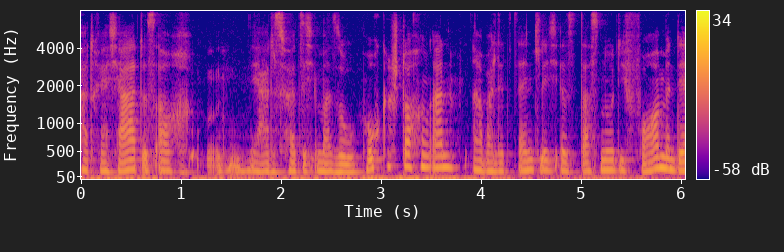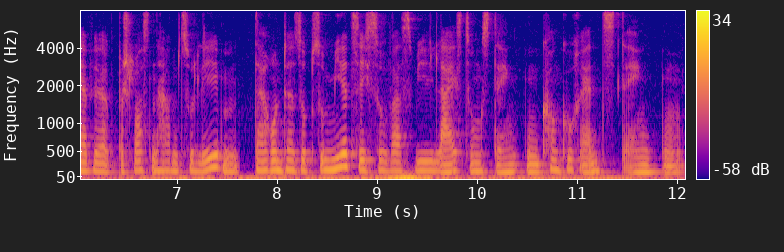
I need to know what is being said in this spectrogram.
Patriarchat ist auch, ja, das hört sich immer so hochgestochen an, aber letztendlich ist das nur die Form, in der wir beschlossen haben zu leben. Darunter subsumiert sich sowas wie Leistungsdenken, Konkurrenzdenken,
